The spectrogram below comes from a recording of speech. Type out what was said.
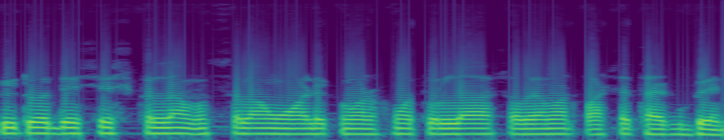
ভিডিও দিয়ে শেষ করলাম। আসসালামু আলাইকুম রহমতুল্লাহ। সবাই আমার পাশে থাকবেন।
